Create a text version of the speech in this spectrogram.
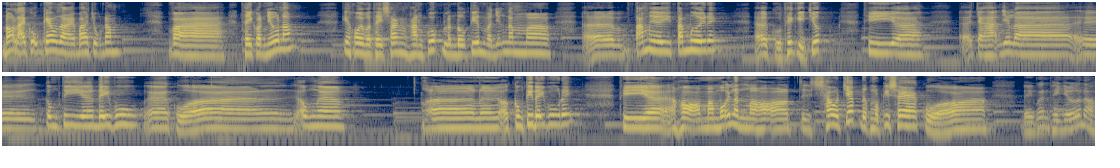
Nó lại cũng kéo dài ba chục năm và thầy còn nhớ lắm cái hồi mà thầy sang Hàn Quốc lần đầu tiên vào những năm uh, 80 80 đấy uh, của thế kỷ trước. Thì uh, chẳng hạn như là uh, công ty Daewoo uh, của ông uh, công ty Daewoo đấy. Thì uh, họ mà mỗi lần mà họ sao chép được một cái xe của để quên thầy nhớ nào.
